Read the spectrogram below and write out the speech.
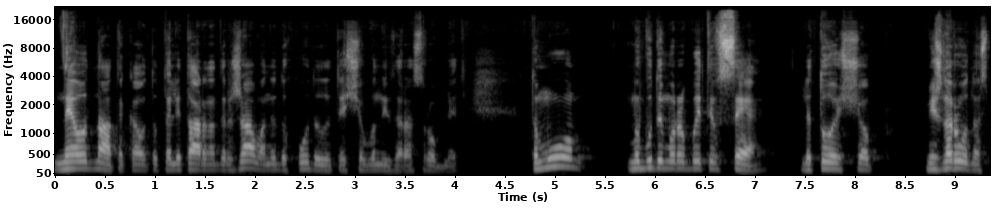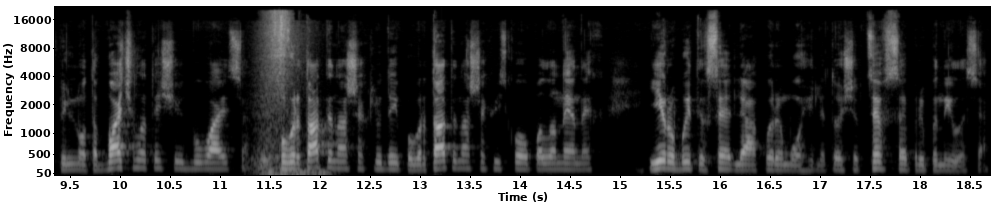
не одна така тоталітарна держава не доходили те, що вони зараз роблять. Тому ми будемо робити все для того, щоб міжнародна спільнота бачила те, що відбувається, повертати наших людей, повертати наших військовополонених і робити все для перемоги, для того, щоб це все припинилося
